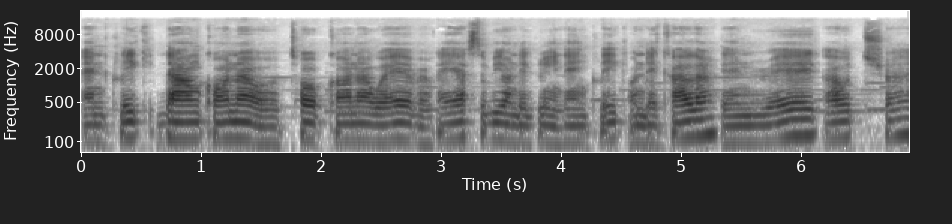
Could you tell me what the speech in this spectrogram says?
and click down corner or top corner wherever. It has to be on the green. Then click on the color. Then red. I'll try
